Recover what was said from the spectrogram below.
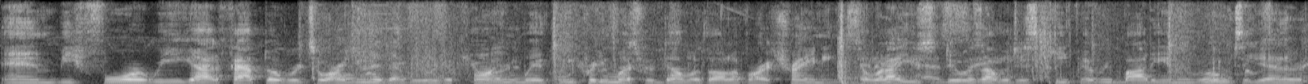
And before we got fapped over to our unit that we were deploying with, we pretty much were done with all of our training. So what I used to do is I would just keep everybody in a room together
